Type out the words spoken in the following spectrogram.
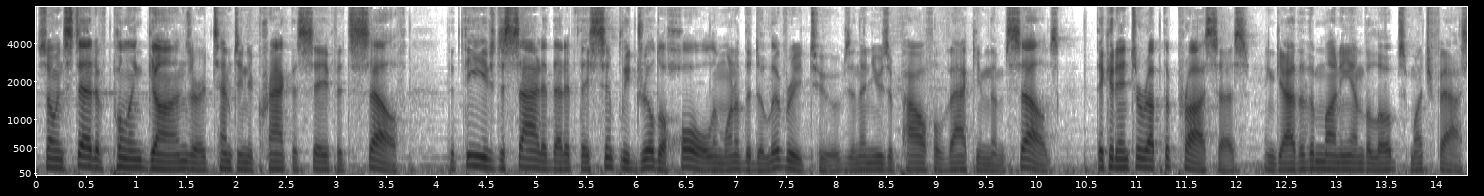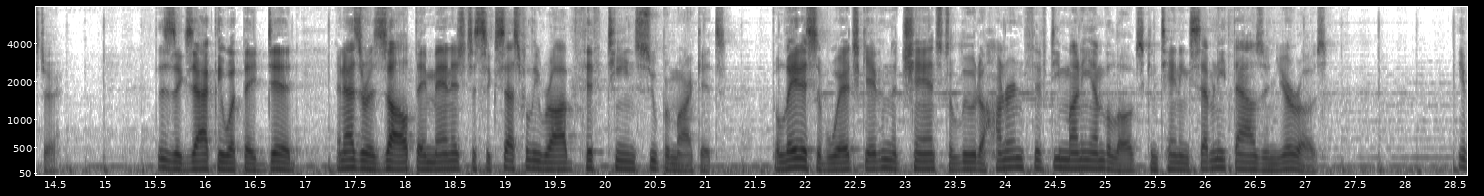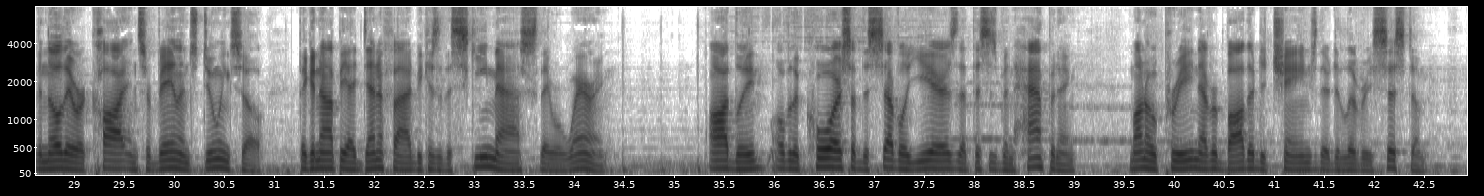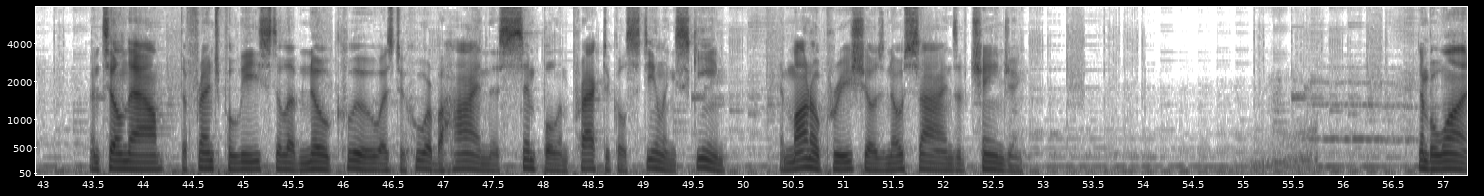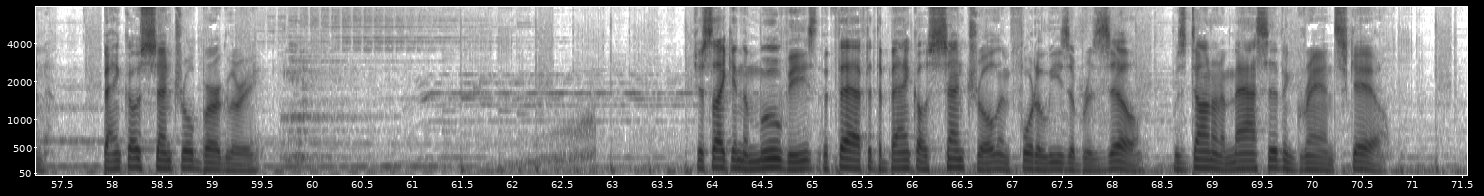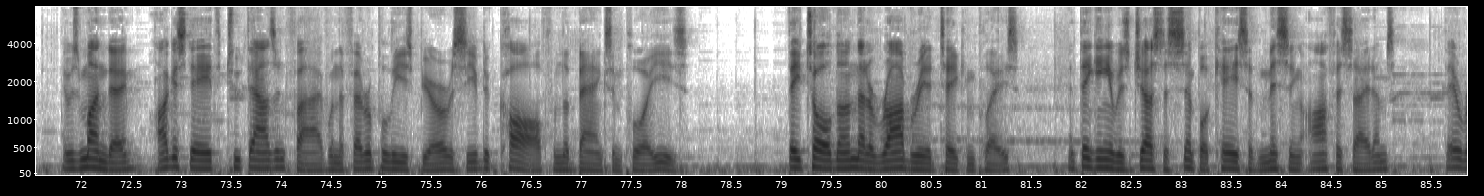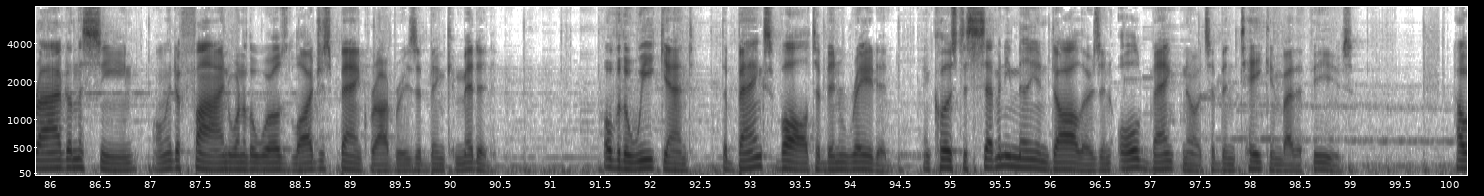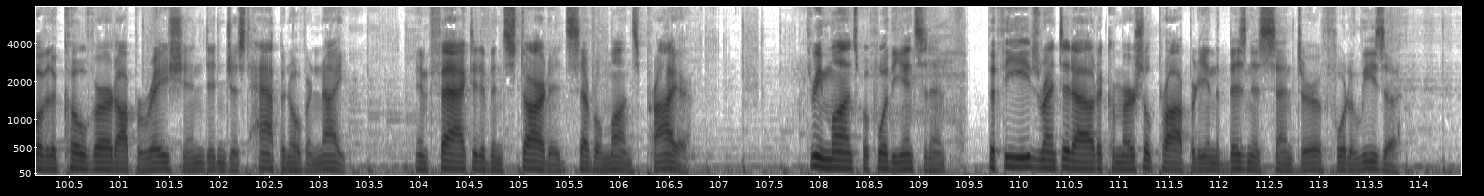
So instead of pulling guns or attempting to crack the safe itself, the thieves decided that if they simply drilled a hole in one of the delivery tubes and then use a powerful vacuum themselves, they could interrupt the process and gather the money envelopes much faster. This is exactly what they did, and as a result, they managed to successfully rob 15 supermarkets, the latest of which gave them the chance to loot 150 money envelopes containing 70,000 euros. Even though they were caught in surveillance doing so, they could not be identified because of the ski masks they were wearing. Oddly, over the course of the several years that this has been happening, Monoprix never bothered to change their delivery system. Until now, the French police still have no clue as to who are behind this simple and practical stealing scheme, and Monoprix shows no signs of changing. Number 1. Banco Central Burglary Just like in the movies, the theft at the Banco Central in Fortaleza, Brazil, was done on a massive and grand scale. It was Monday, August 8, 2005, when the Federal Police Bureau received a call from the bank's employees. They told them that a robbery had taken place, and thinking it was just a simple case of missing office items, they arrived on the scene only to find one of the world's largest bank robberies had been committed. Over the weekend, the bank's vault had been raided, and close to $70 million in old banknotes had been taken by the thieves. However, the covert operation didn't just happen overnight. In fact, it had been started several months prior. Three months before the incident, the thieves rented out a commercial property in the business center of Fortaleza.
